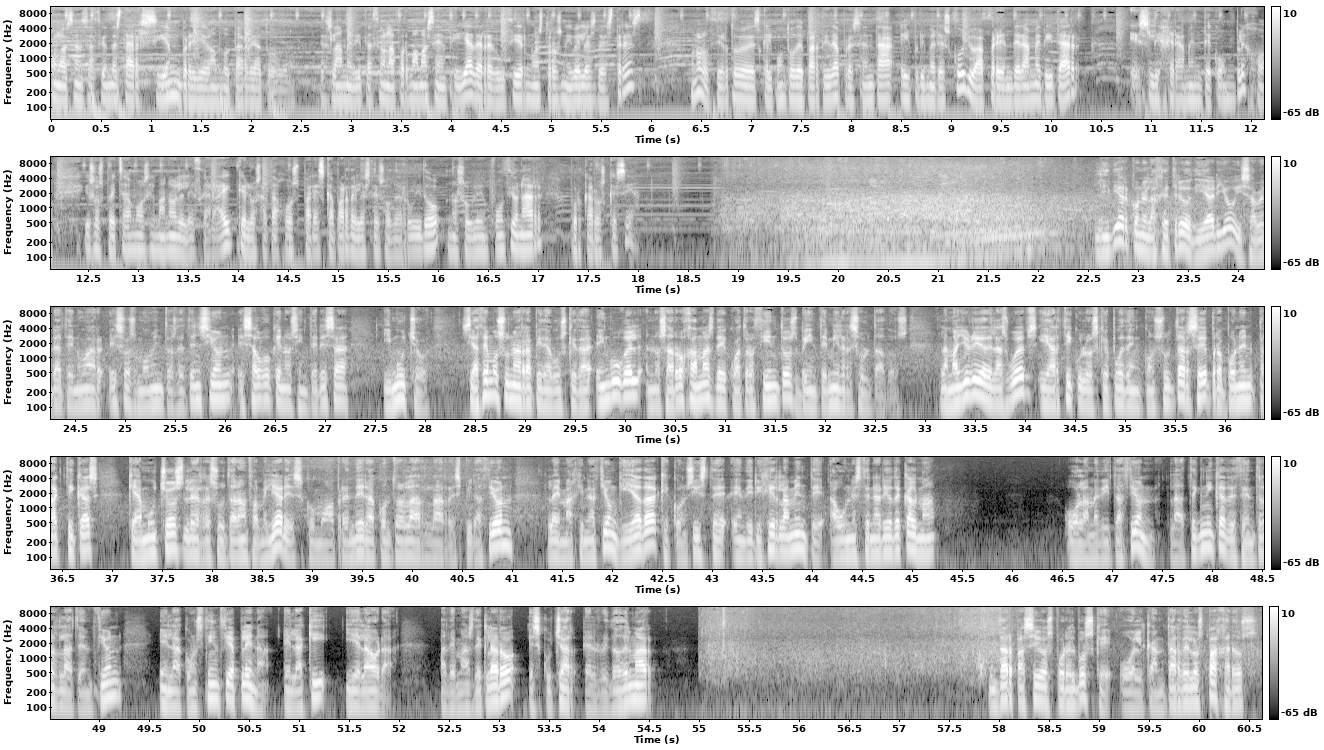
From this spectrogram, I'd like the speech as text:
con la sensación de estar siempre llegando tarde a todo. ¿Es la meditación la forma más sencilla de reducir nuestros niveles de estrés? Bueno, lo cierto es que el punto de partida presenta el primer escollo. Aprender a meditar es ligeramente complejo y sospechamos, Imanol Elezgaray, que los atajos para escapar del exceso de ruido no suelen funcionar por caros que sean. Lidiar con el ajetreo diario y saber atenuar esos momentos de tensión es algo que nos interesa y mucho. Si hacemos una rápida búsqueda en Google nos arroja más de 420.000 resultados. La mayoría de las webs y artículos que pueden consultarse proponen prácticas que a muchos les resultarán familiares, como aprender a controlar la respiración, la imaginación guiada, que consiste en dirigir la mente a un escenario de calma, o la meditación, la técnica de centrar la atención en la conciencia plena, el aquí y el ahora Además de claro, escuchar el ruido del mar, dar paseos por el bosque o el cantar de los pájaros,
